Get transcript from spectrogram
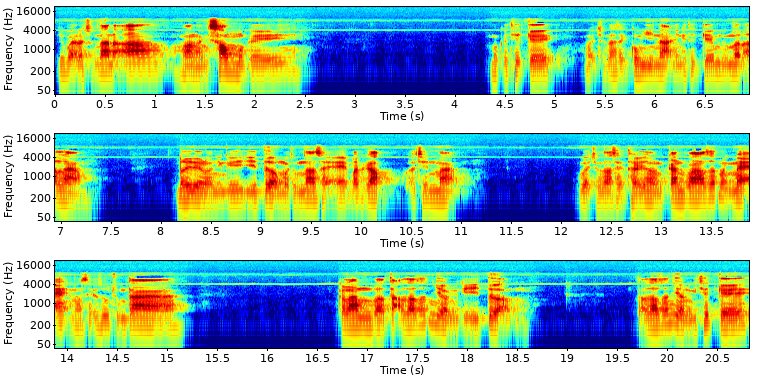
Như vậy là chúng ta đã hoàn thành xong một cái một cái thiết kế. Vậy chúng ta sẽ cùng nhìn lại những cái thiết kế mà chúng ta đã làm. Đây đều là những cái ý tưởng mà chúng ta sẽ bắt gặp ở trên mạng. Vậy chúng ta sẽ thấy rằng Canva rất mạnh mẽ, nó sẽ giúp chúng ta plan và tạo ra rất nhiều những cái ý tưởng, tạo ra rất nhiều những cái thiết kế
